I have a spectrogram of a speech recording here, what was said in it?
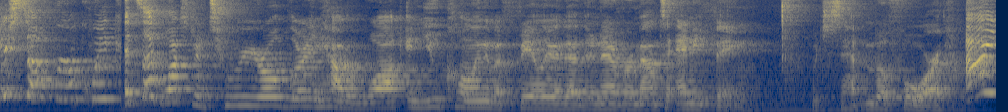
yourself real quick. It's like watching a two-year-old learning how to walk and you calling them a failure that they never amount to anything, which has happened before. I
